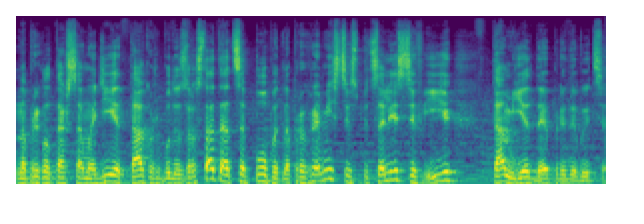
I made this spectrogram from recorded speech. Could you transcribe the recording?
Наприклад, та ж сама дія також буде зростати, а це попит на програмістів, спеціалістів, і там є де придивитися.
